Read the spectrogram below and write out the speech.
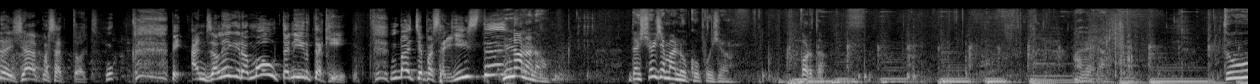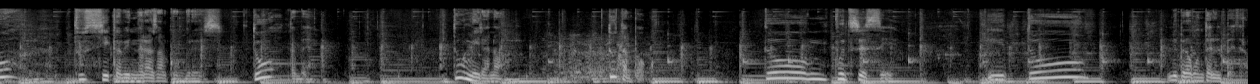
ara ja ha passat tot. Bé, ens alegra molt tenir-te aquí. Vaig a passar llista... No, no, no. D'això ja me n'ocupo jo. Porta. A veure... Tu... Tu sí que vindràs al Congrés. Tu, també. Tu, mira, no. Tu tampoc. Tu, potser sí. I tu... Li preguntaré al Pedro.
